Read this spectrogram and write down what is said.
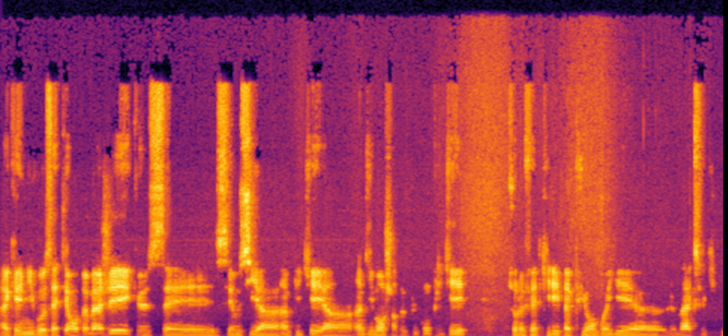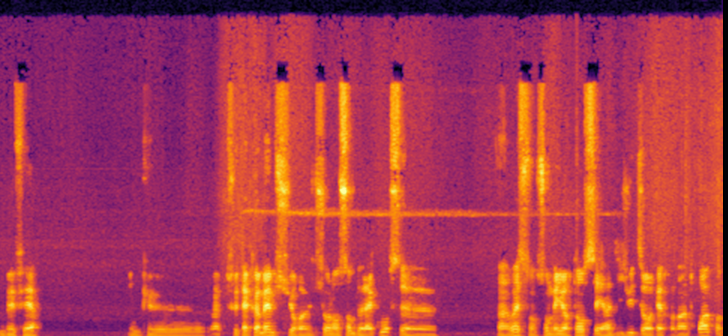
à, quel niveau ça a été endommagé et que c'est aussi impliqué un, un dimanche un peu plus compliqué sur le fait qu'il n'ait pas pu envoyer euh, le max qu'il pouvait faire. Donc, euh, ouais, parce que t'as quand même sur sur l'ensemble de la course, euh, enfin ouais, son, son meilleur temps c'est 1.18.083 quand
